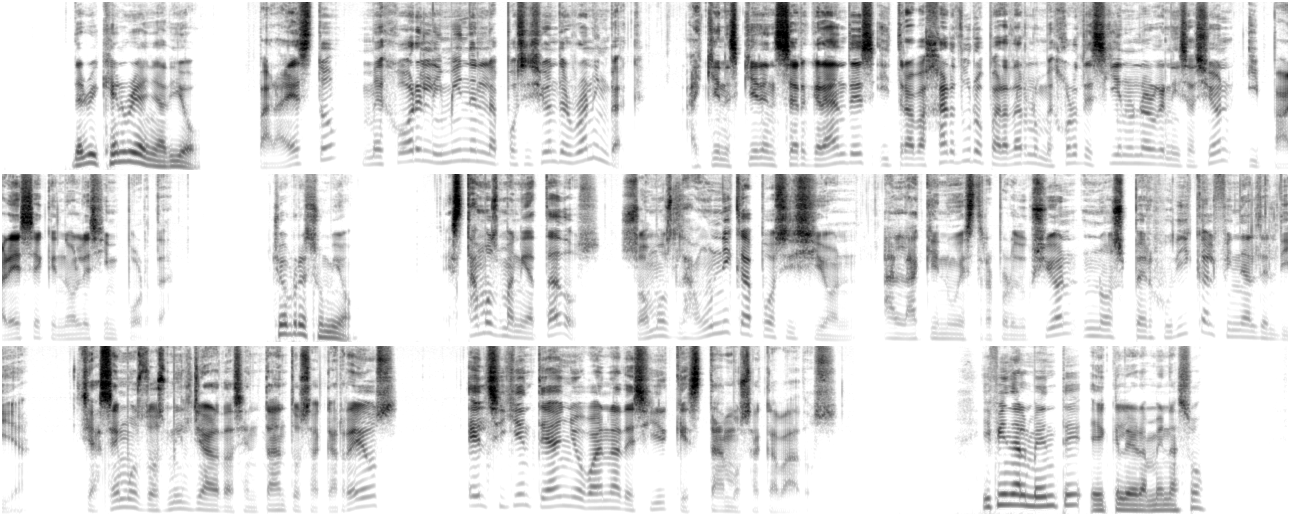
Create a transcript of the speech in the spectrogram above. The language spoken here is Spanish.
Derrick Henry añadió, Para esto, mejor eliminen la posición de running back. Hay quienes quieren ser grandes y trabajar duro para dar lo mejor de sí en una organización y parece que no les importa. Chubb resumió, Estamos maniatados. Somos la única posición a la que nuestra producción nos perjudica al final del día. Si hacemos 2.000 yardas en tantos acarreos, el siguiente año van a decir que estamos acabados. Y finalmente, Eckler amenazó.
